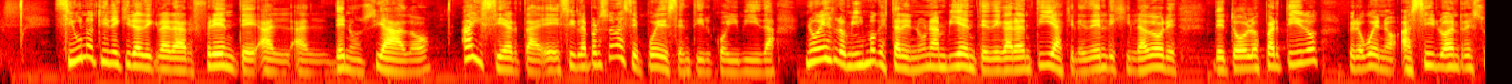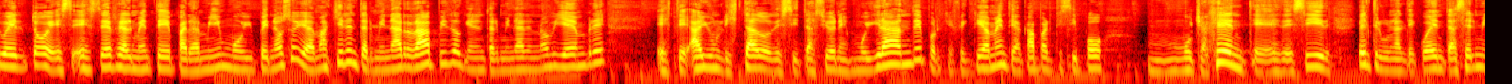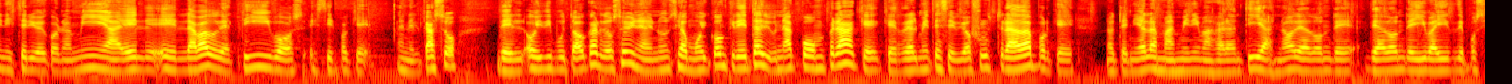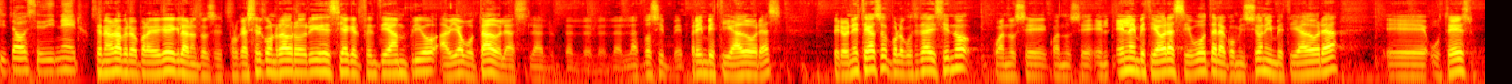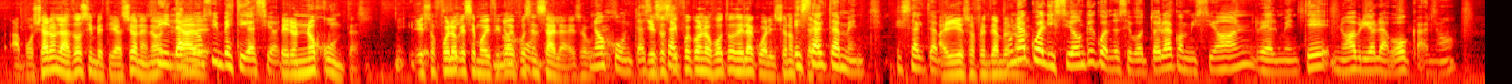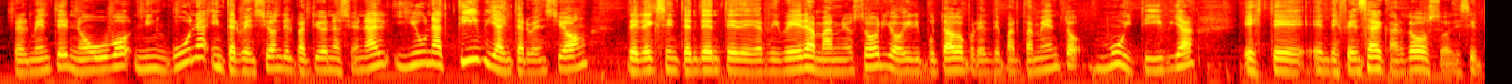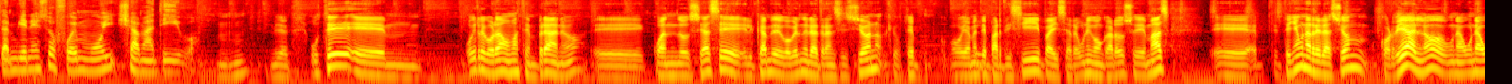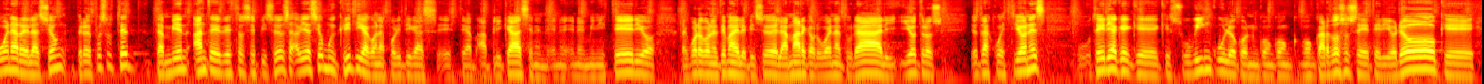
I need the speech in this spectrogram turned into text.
si uno tiene que ir a declarar frente al, denunciado, hay cierta, es decir, la persona se puede sentir cohibida. No es lo mismo que estar en un ambiente de garantías que le den legisladores de todos los partidos, pero bueno, así lo han resuelto, es, es, realmente para mí muy penoso y además quieren terminar rápido, quieren terminar en noviembre. Este, hay un listado de citaciones muy grande, porque efectivamente acá participó mucha gente, es decir, el Tribunal de Cuentas, el Ministerio de Economía, el, lavado de activos, es decir, porque en el caso del hoy diputado Cardoso hay una denuncia muy concreta de una compra que, realmente se vio frustrada porque no tenía las más mínimas garantías ¿no? de, a dónde, de a dónde iba a ir depositado ese dinero. Senadora, pero para que quede claro entonces, porque ayer Conrado Rodríguez decía que el Frente Amplio había votado las, las, las dos preinvestigadoras, pero en este caso, por lo que usted está diciendo, cuando se, cuando se, en, la investigadora se vota la comisión investigadora, eh, ustedes apoyaron las dos investigaciones, ¿no? Sí, las dos investigaciones. Pero no juntas. Eso fue lo que se modificó después en sala. no juntas. Y eso sí fue con los votos de la coalición oficial. Exactamente, exactamente. Ahí eso frente a Una coalición que cuando se votó la comisión realmente no abrió la boca, ¿no? Realmente no hubo ninguna intervención del Partido Nacional y una tibia intervención del ex intendente de Rivera, Marne Osorio, hoy diputado por el departamento, muy tibia, este, en defensa de Cardoso. Es decir, también eso fue muy llamativo. Bien. Usted, eh, hoy recordamos más temprano, eh, cuando se hace el cambio de gobierno y la transición, que usted obviamente participa y se reúne con Cardoso y demás, eh, tenía una relación cordial, ¿no? Una, buena relación, pero después usted también, antes de estos episodios, había sido muy crítica con las políticas este, aplicadas en, el ministerio. Recuerdo con el tema del episodio de la marca Uruguay Natural y, otros, y otras cuestiones. ¿Usted diría que, su vínculo con, Cardoso se deterioró? Que,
